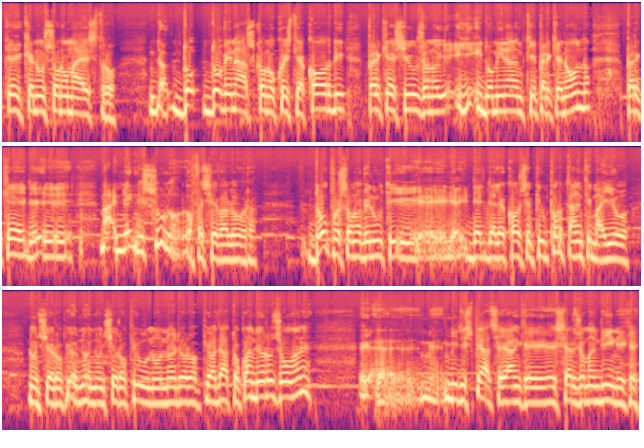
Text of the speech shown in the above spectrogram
che, che, non sono maestro. Do, dove nascono questi accordi, perché si usano i, i dominanti e perché non, perché, eh, ma ne, nessuno lo faceva allora. Dopo sono venuti eh, de, delle cose più importanti, ma io non c'ero più, non, c'ero più, non, ero più adatto. Quando ero giovane eh, mi dispiace anche Sergio Mandini che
